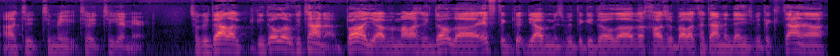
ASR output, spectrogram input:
uh, to to make to, to get married. So gedala gedola katana ba yavam malach gedola if the yavam is with the gedola v'chazer bala katana then he's with the katana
